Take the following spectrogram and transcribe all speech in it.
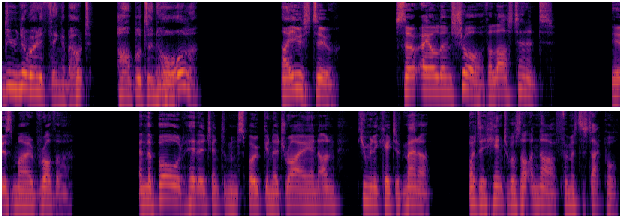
Do you know anything about Harbleton Hall? I used to. Sir Roland Shaw, the last tenant, is my brother. And the bald headed gentleman spoke in a dry and uncommunicative manner, but a hint was not enough for Mr. Stackpole.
